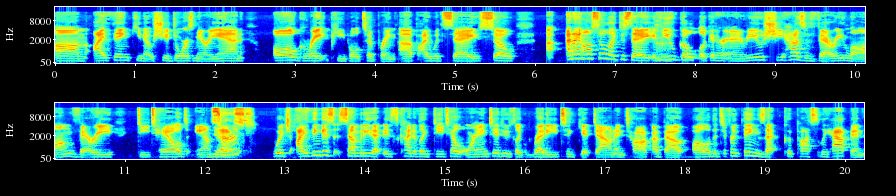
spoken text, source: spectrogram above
Um, I think, you know, she adores Maryanne. All great people to bring up, I would say. So, uh, and I also like to say, if you go look at her interview, she has very long, very detailed answers. Yes which I think is somebody that is kind of like detail oriented, who's like ready to get down and talk about all of the different things that could possibly happen,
